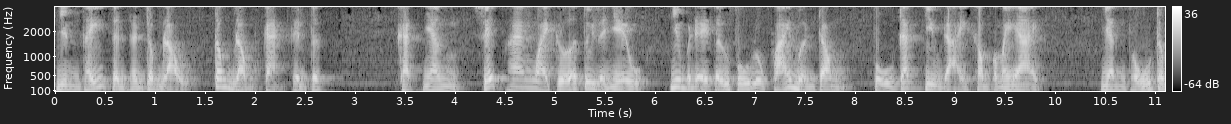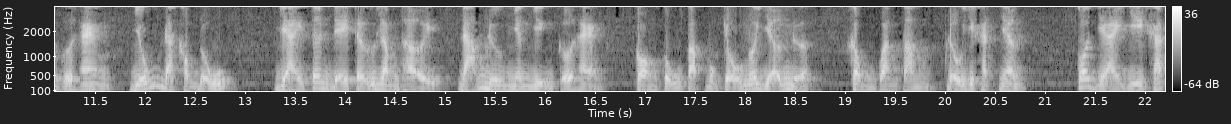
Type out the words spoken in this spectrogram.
nhìn thấy tình hình trong lầu, trong lòng càng thêm tức. Khách nhân xếp hàng ngoài cửa tuy là nhiều, nhưng mà đệ tử phụ lục phái bên trong phụ trách chiêu đãi không có mấy ai. Nhân thủ trong cửa hàng vốn đã không đủ, vài tên đệ tử lâm thời đảm đương nhân viên cửa hàng, còn tụ tập một chỗ nói giỡn nữa, không quan tâm đối với khách nhân. Có vài vị khách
